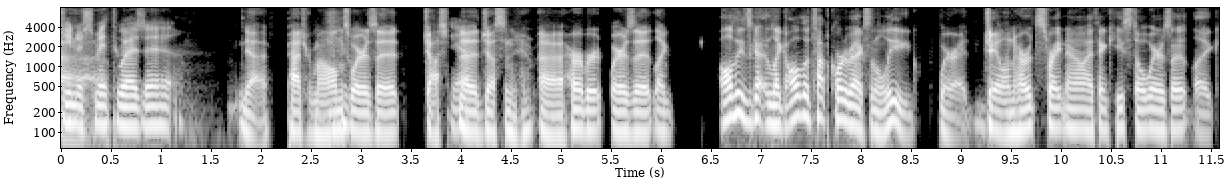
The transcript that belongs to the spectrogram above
Geno uh, Smith wears it. Yeah, Patrick Mahomes wears it. Josh Yeah. uh, Justin uh, Herbert wears it. Like all these guys, like all the top quarterbacks in the league wear it. Jalen Hurts right now, I think he still wears it. Like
